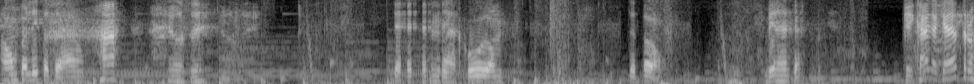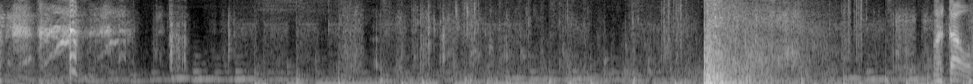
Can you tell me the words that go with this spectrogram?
A un pelito te dejaron. Ajá, yo sé. Tiene escudo. De todo. Viene gente. Que caga aquí adentro. ¿Dónde está vos?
